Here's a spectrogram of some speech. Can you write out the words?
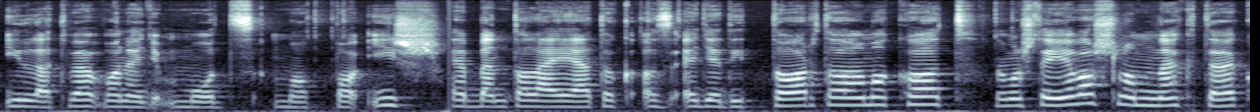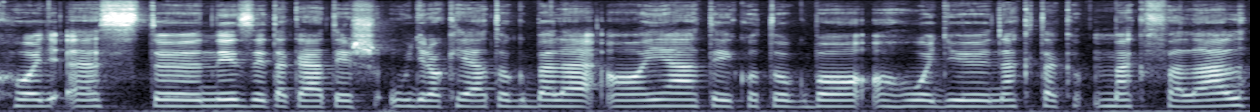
illetve van egy mods mappa is, ebben találjátok az egyedi tartalmakat. Na most én javaslom nektek, hogy ezt nézzétek át, és úgy rakjátok bele a játékotokba, ahogy nektek megfelel,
